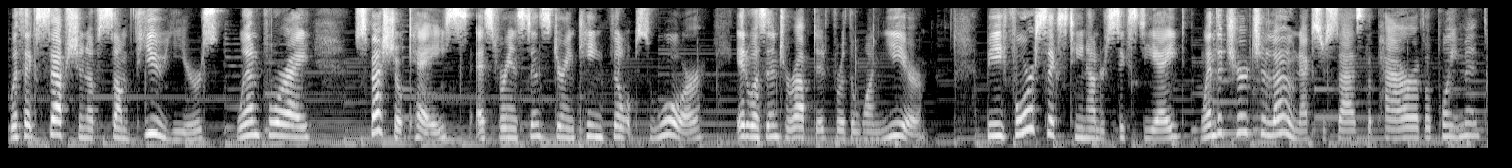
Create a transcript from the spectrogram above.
with exception of some few years when, for a special case, as for instance during King Philip's War, it was interrupted for the one year. Before 1668, when the Church alone exercised the power of appointment,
